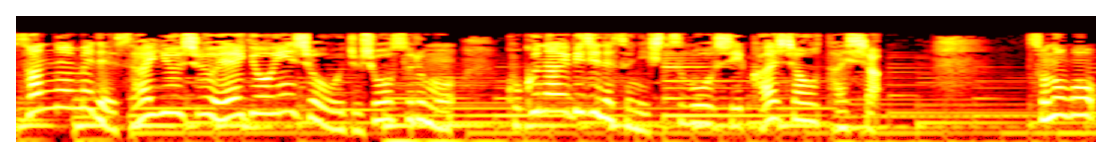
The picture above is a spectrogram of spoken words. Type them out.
3年目で最優秀営業員賞を受賞するも国内ビジネスに失望し会社を退社。その後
